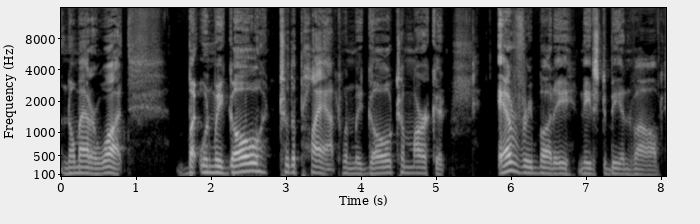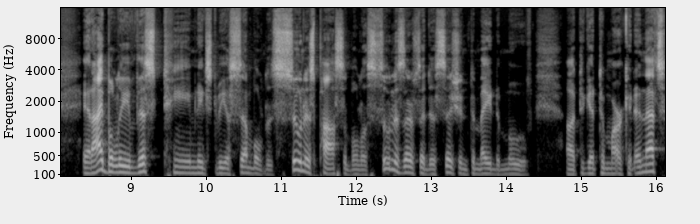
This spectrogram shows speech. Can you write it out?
no matter what. But when we go to the plant, when we go to market, everybody needs to be involved. And I believe this team needs to be assembled as soon as possible, as soon as there's a decision to made to move uh, to get to market. And that's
